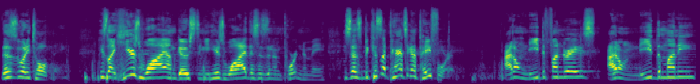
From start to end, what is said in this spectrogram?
This is what he told me. He's like, here's why I'm ghosting you. Here's why this isn't important to me. He says, because my parents are going to pay for it. I don't need to fundraise. I don't need the money.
